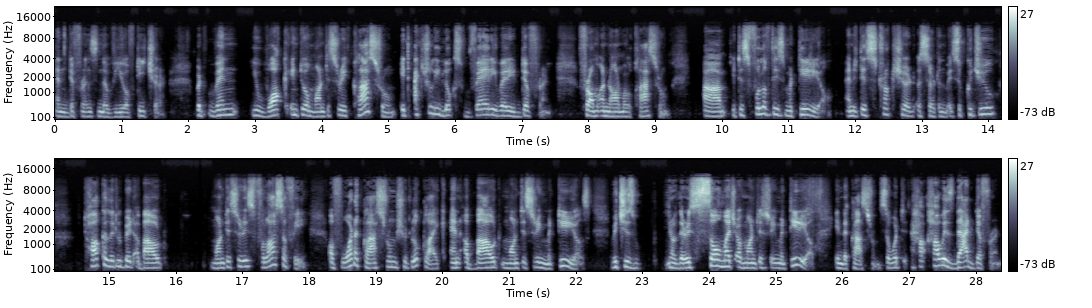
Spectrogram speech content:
and difference in the view of teacher. But when you walk into a montessori classroom it actually looks very very different from a normal classroom. Um, it is full of this material and it is structured a certain way. So could you talk a little bit about Montessori's philosophy of what a classroom should look like and about Montessori materials, which is, you know, there is so much of Montessori material in the classroom. So, what, how, how is that different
